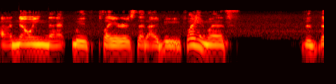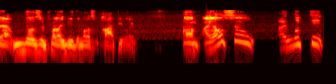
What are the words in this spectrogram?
uh, knowing that with players that I'd be playing with, that, that those would probably be the most popular. Um, I also I looked at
